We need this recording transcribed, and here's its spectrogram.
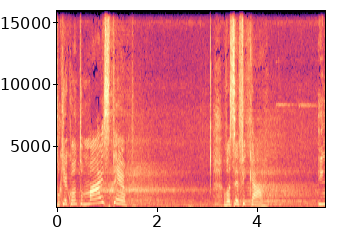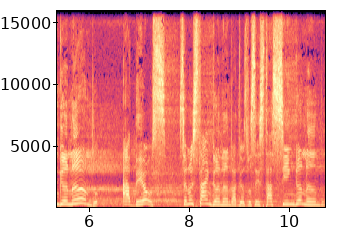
Porque quanto mais tempo você ficar enganando a Deus, você não está enganando a Deus, você está se enganando.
